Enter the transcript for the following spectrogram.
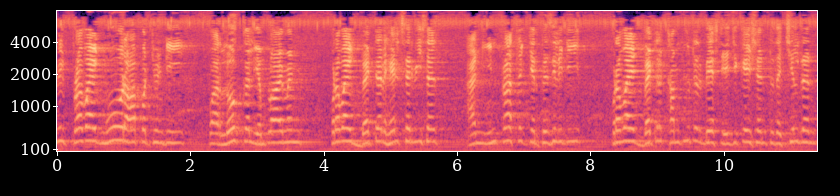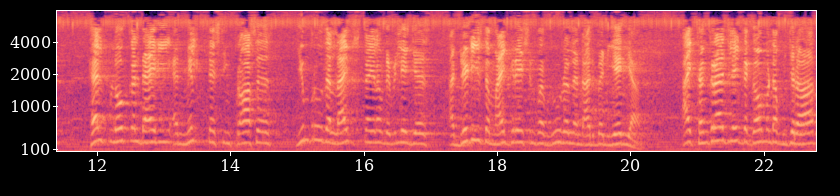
will provide more opportunity for local employment, provide better health services and infrastructure facility, provide better computer-based education to the children, help local dairy and milk testing process, improve the lifestyle of the villagers and reduce the migration from rural and urban areas. I congratulate the government of Gujarat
